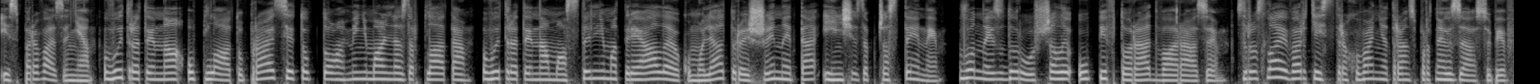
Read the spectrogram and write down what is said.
із перевезення, витрати на оплату праці, тобто мінімальна зарплата, витрати на мастильні матеріали, акумулятори, шини та інші запчастини. Вони здорожчали у півтора-два рази. Зросла і вартість страхування транспортних засобів.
